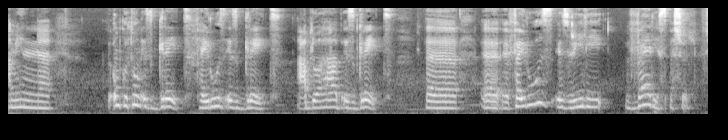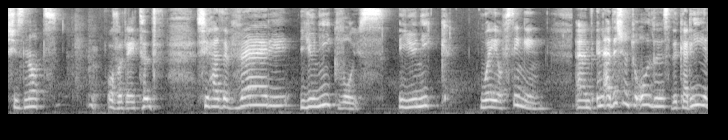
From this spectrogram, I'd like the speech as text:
i mean uh, um kulthum is great. Fairuz is great. Abdul wahab is great. Uh, uh, is really very special. She's not overrated she has a very unique voice, a unique way of singing. And in addition to all this, the career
